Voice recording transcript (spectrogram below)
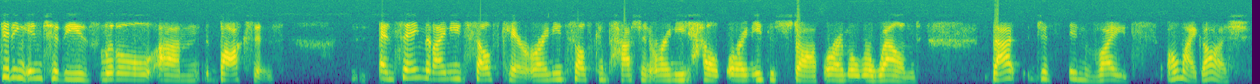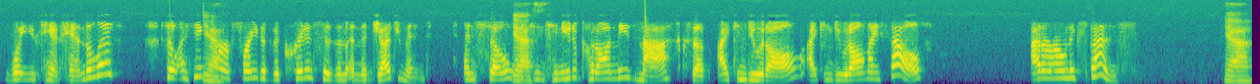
fitting into these little um, boxes and saying that I need self care or I need self compassion or I need help or I need to stop or I'm overwhelmed, that just invites, oh my gosh, what you can't handle it? So I think yeah. we're afraid of the criticism and the judgment. And so yes. we continue to put on these masks of I can do it all, I can do it all myself at our own expense. Yeah,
